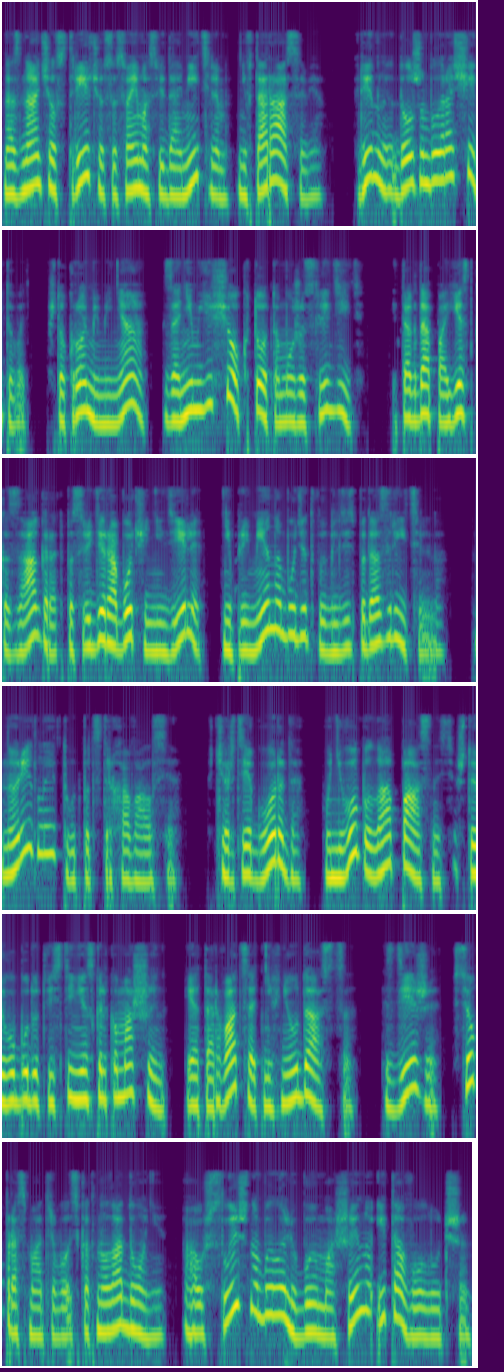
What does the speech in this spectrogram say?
назначил встречу со своим осведомителем не в Тарасове. Ридли должен был рассчитывать, что кроме меня за ним еще кто-то может следить, и тогда поездка за город посреди рабочей недели непременно будет выглядеть подозрительно. Но Ридли тут подстраховался. В черте города у него была опасность, что его будут вести несколько машин, и оторваться от них не удастся. Здесь же все просматривалось как на ладони, а уж слышно было любую машину и того лучше.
